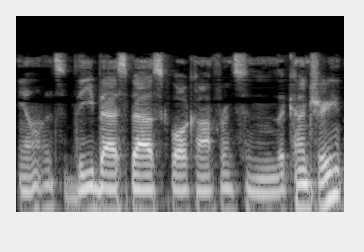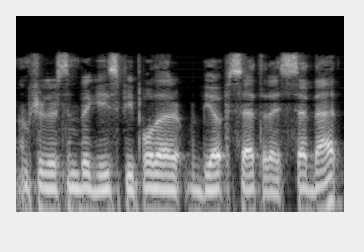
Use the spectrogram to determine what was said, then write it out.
you know it's the best basketball conference in the country. I'm sure there's some Big East people that would be upset that I said that.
